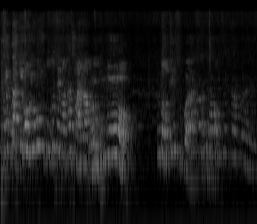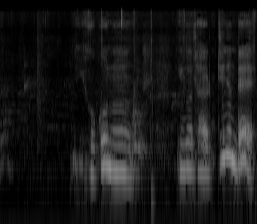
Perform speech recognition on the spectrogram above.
세탁기 거기 호수 뜯을 생각 하지 말라고. 뭐? 근데 어떻게 쓸 거야? 요거는 이거 잘 찌는데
